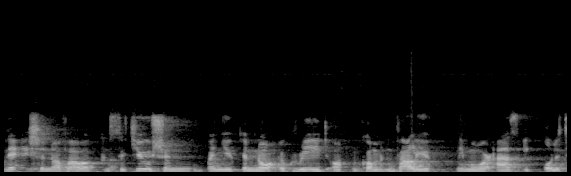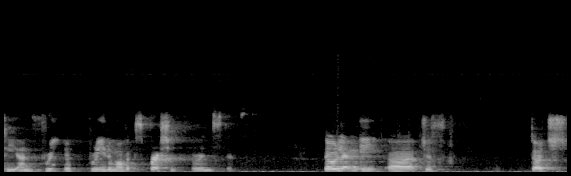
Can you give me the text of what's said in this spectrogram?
nation, of our constitution, when you cannot agree on common values anymore as equality and freedom, freedom of expression, for instance. So let me uh, just touch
